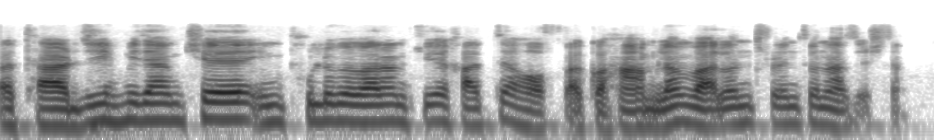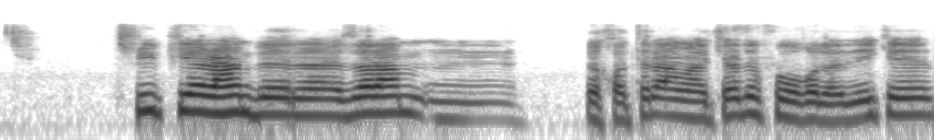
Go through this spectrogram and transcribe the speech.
و ترجیح میدم که این پول رو ببرم توی خط هافبک. و حملا و الان ترنتو نذاشتم. تریپیر هم به نظرم به خاطر عملکرد فوق العاده که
